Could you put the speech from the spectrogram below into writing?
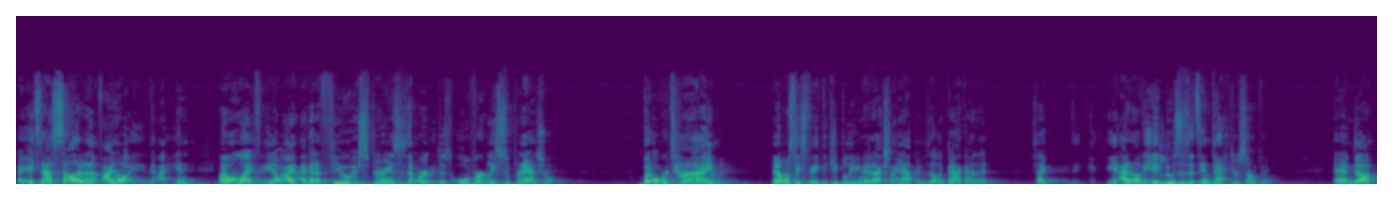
It's not solid enough. I know in my own life, you know, I, have had a few experiences that were just overtly supernatural. But over time, it almost takes faith to keep believing that it actually happened. As I look back on it, it's like, I don't know, it loses its impact or something. And, uh,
